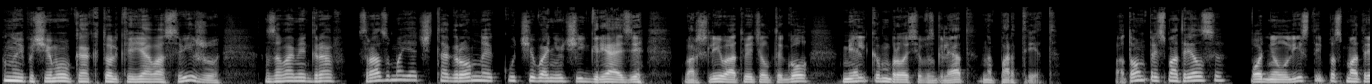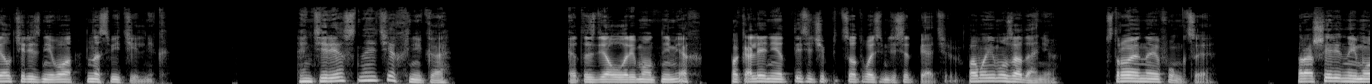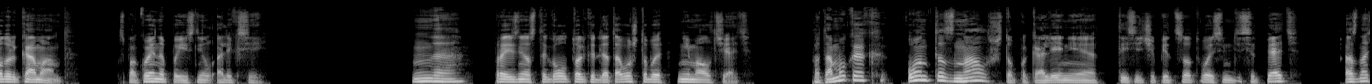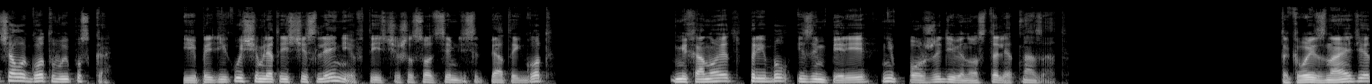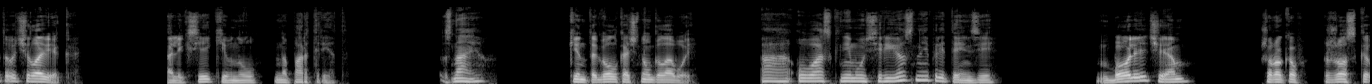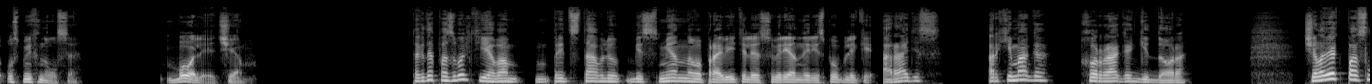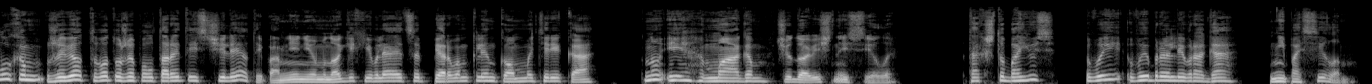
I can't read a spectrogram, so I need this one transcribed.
Ну и почему, как только я вас вижу, за вами, граф, сразу маячит огромная куча вонючей грязи», — воршливо ответил Тыгол, мельком бросив взгляд на портрет. Потом присмотрелся, поднял лист и посмотрел через него на светильник. «Интересная техника». Это сделал ремонтный мех, поколение 1585, по моему заданию. Встроенная функция. Расширенный модуль команд, — спокойно пояснил Алексей. «Да, произнес Тегол только для того, чтобы не молчать. Потому как он-то знал, что поколение 1585 означало год выпуска, и при текущем летоисчислении в 1675 год механоид прибыл из империи не позже 90 лет назад. «Так вы знаете этого человека?» Алексей кивнул на портрет. «Знаю». Кентегол качнул головой. «А у вас к нему серьезные претензии?» «Более чем». Широков жестко усмехнулся. «Более чем». Тогда позвольте я вам представлю бессменного правителя суверенной республики Арадис, архимага Хоррага Гидора. Человек, по слухам, живет вот уже полторы тысячи лет и, по мнению многих, является первым клинком материка, ну и магом чудовищной силы. Так что, боюсь, вы выбрали врага не по силам.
